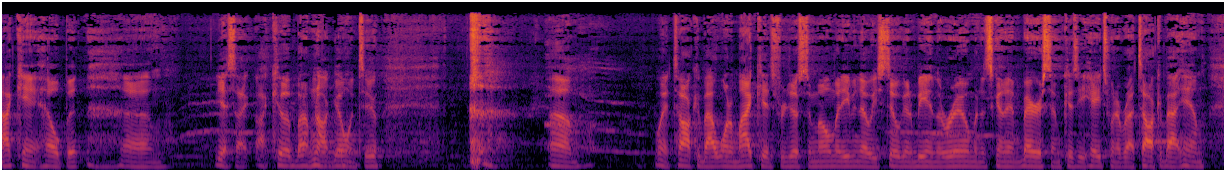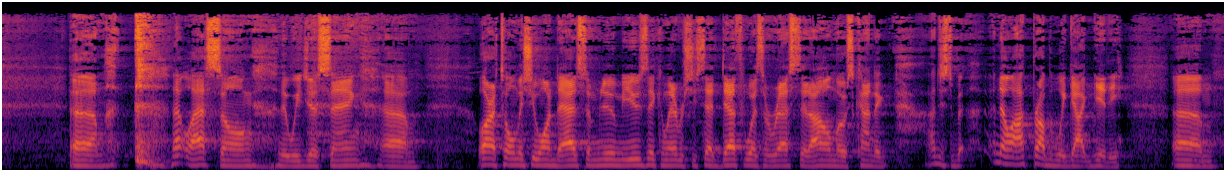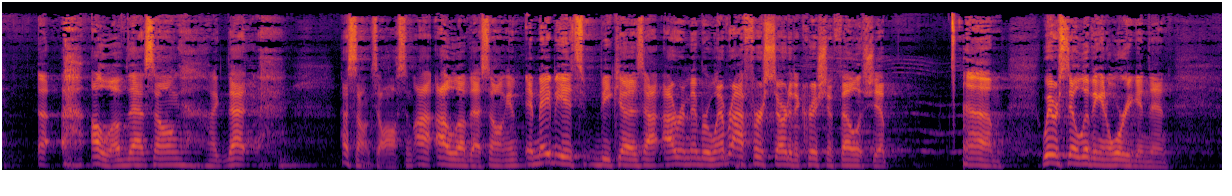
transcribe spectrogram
I can't help it. Um, yes, I, I, could, but I'm not going to. um, I want to talk about one of my kids for just a moment, even though he's still going to be in the room and it's going to embarrass him because he hates whenever I talk about him. Um, that last song that we just sang, um, Laura told me she wanted to add some new music, and whenever she said death was arrested, I almost kind of, I just, no, I probably got giddy. Um, uh, I love that song. Like that, that song's awesome. I, I love that song. And, and, maybe it's because I, I, remember whenever I first started a Christian fellowship, um, we were still living in Oregon then.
